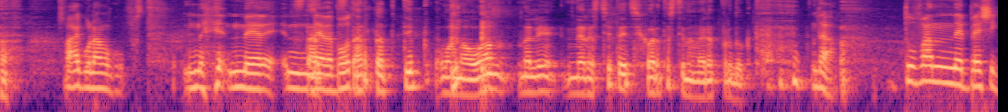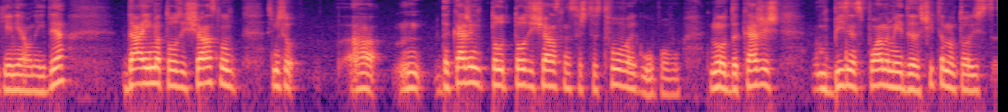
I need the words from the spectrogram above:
Това е голяма глупост. Не, не, Стар, не работи. Стартъп тип one нали, не разчитай, че хората ще намерят продукт. Да. Това не беше гениална идея. Да, има този шанс, но в смисъл, да кажем, този шанс не съществува е глупаво. Но да кажеш, бизнес плана ми е да разчитам на този,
